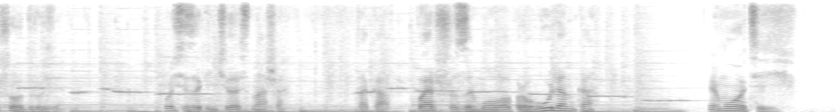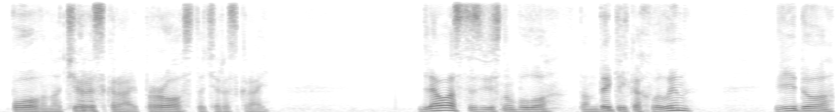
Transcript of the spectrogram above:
Ну що, друзі, ось і закінчилась наша така перша зимова прогулянка. Емоцій повно, через край, просто через край. Для вас це, звісно, було там декілька хвилин відео.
